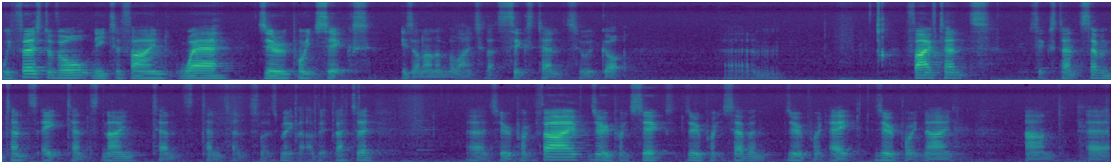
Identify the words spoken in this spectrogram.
we first of all need to find where 0.6 is on our number line. So that's 6 tenths. So we've got um, 5 tenths, 6 tenths, 7 tenths, 8 tenths, 9 tenths, 10 tenths. Let's make that a bit better. Uh, 0 0.5, 0 0.6, 0 0.7, 0 0.8, 0 0.9 and uh,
